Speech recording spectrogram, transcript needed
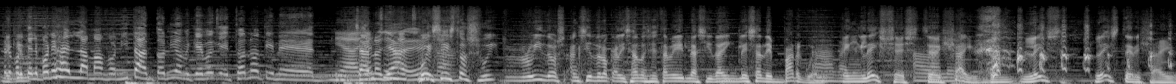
Pero porque le pones a la más bonita, Antonio, me quedo que esto no tiene Ya, Chano ya ya, está ¿eh? Pues estos ruidos han sido localizados esta vez en la ciudad inglesa de Barwell, Ah, vale. en Leicestershire. don- Leic- Leicestershire.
